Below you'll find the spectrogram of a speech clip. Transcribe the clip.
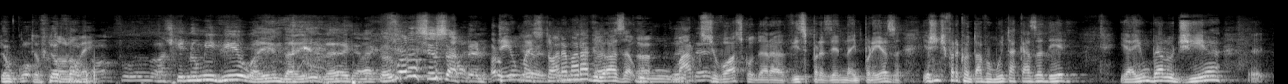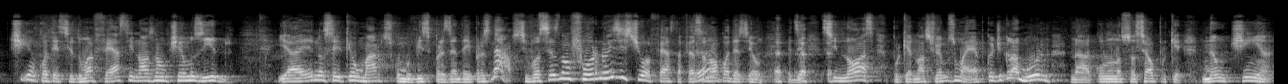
Teu, Teu teu fotógrafo acho que não me viu ainda aí, né? Agora você sabe melhor. Tem uma história né? maravilhosa. Ah, O Marcos de Vos, quando era vice-presidente da empresa, e a gente frequentava muito a casa dele. E aí, um belo dia, eh, tinha acontecido uma festa e nós não tínhamos ido. E aí, não sei o que, o Marcos, como vice-presidente da empresa, não, se vocês não foram, não existiu a festa, a festa não aconteceu. Quer dizer, se nós, porque nós tivemos uma época de glamour na coluna social, porque não tinha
